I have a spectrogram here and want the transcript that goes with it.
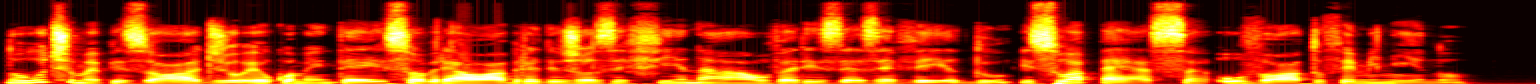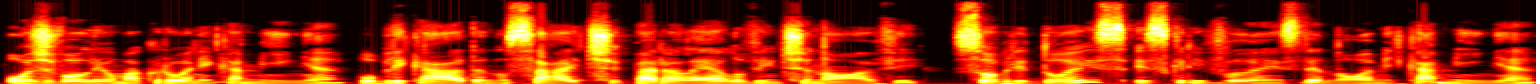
No último episódio, eu comentei sobre a obra de Josefina Álvares de Azevedo e sua peça O Voto Feminino, Hoje vou ler uma crônica minha, publicada no site Paralelo 29, sobre dois escrivães de nome Caminha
